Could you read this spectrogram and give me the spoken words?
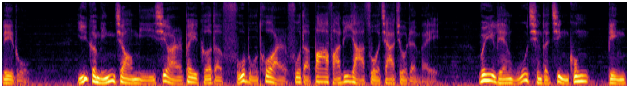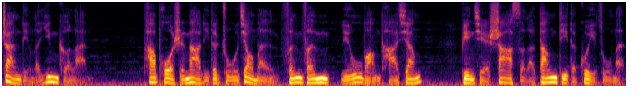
例如，一个名叫米歇尔·贝格的弗鲁托尔夫的巴伐利亚作家就认为，威廉无情的进攻并占领了英格兰，他迫使那里的主教们纷纷流亡他乡。并且杀死了当地的贵族们。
